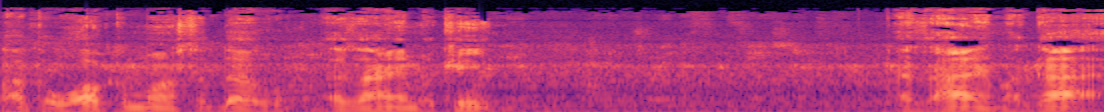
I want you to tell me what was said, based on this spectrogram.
I can walk amongst the devil as I am a king as I am a God.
